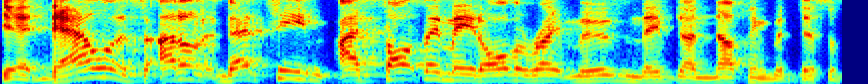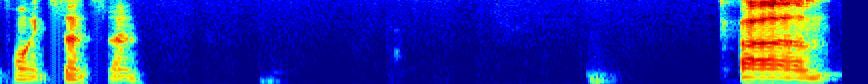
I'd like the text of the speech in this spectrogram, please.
Yeah, Dallas, I don't that team, I thought they made all the right moves and they've done nothing but disappoint since then. Um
